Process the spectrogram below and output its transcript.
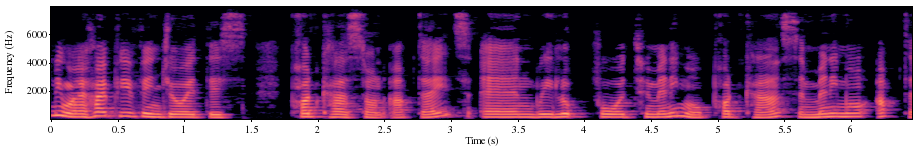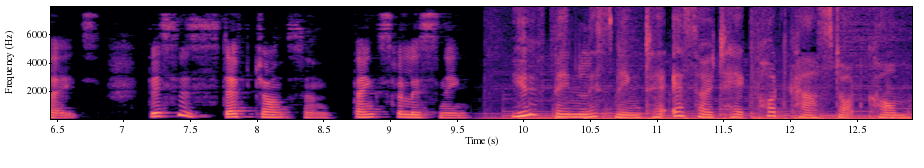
Anyway, I hope you've enjoyed this podcast on updates, and we look forward to many more podcasts and many more updates. This is Steph Johnson. Thanks for listening. You've been listening to esotechpodcast.com,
